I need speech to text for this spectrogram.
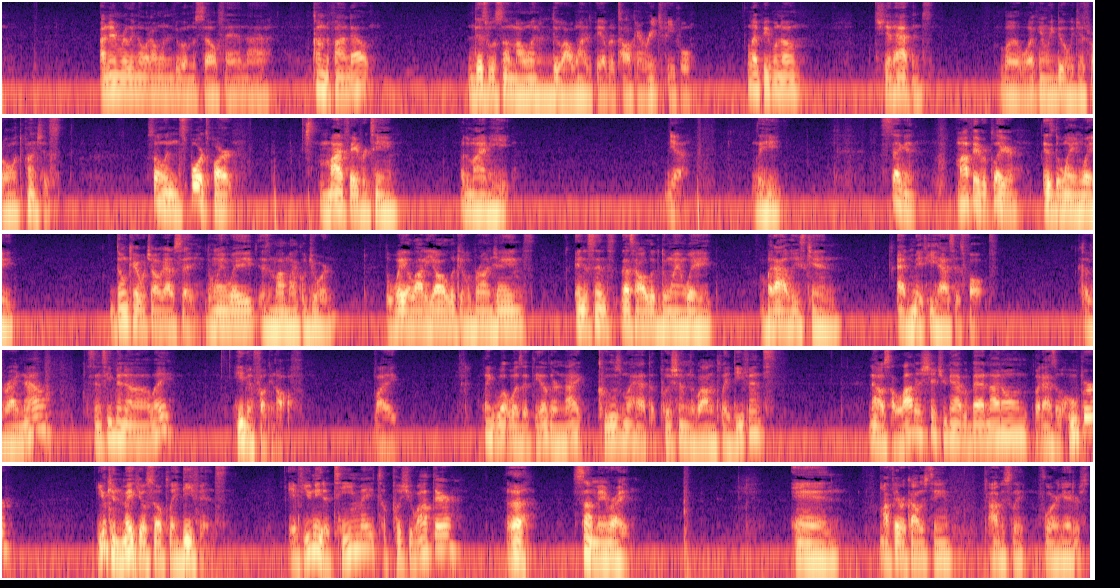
I didn't really know what I wanted to do with myself, and I come to find out, this was something I wanted to do. I wanted to be able to talk and reach people, let people know shit happens. But what can we do? We just roll with the punches. So in sports part, my favorite team are the Miami Heat. Yeah, the Heat. Second, my favorite player is Dwyane Wade. Don't care what y'all gotta say. Dwyane Wade is my Michael Jordan. The way a lot of y'all look at LeBron James, in a sense, that's how I look at Dwyane Wade. But I at least can admit he has his faults. Cause right now, since he been in LA, he been fucking off. Like, I think what was it the other night? Kuzma had to push him to go out and play defense. Now it's a lot of shit you can have a bad night on, but as a hooper, you can make yourself play defense. If you need a teammate to push you out there, ugh, something ain't right. And my favorite college team, obviously, Florida Gators.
